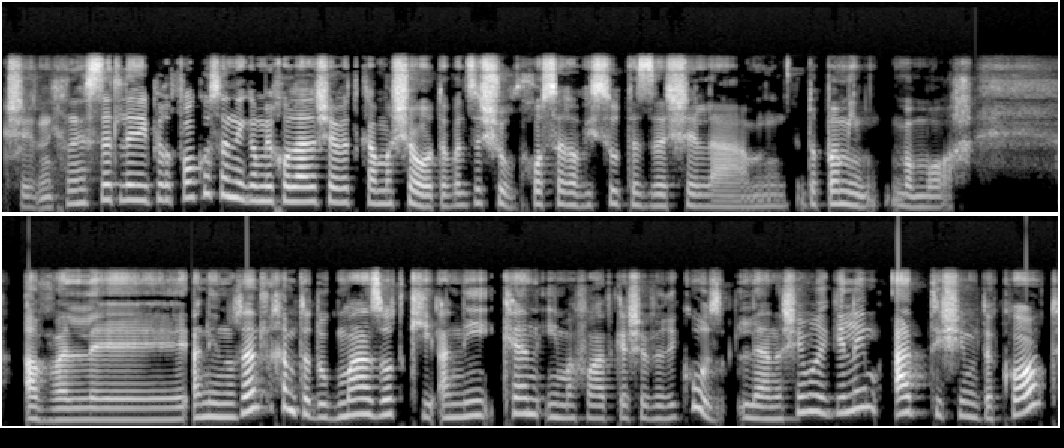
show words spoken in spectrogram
כשנכנסת להיפר פוקוס אני גם יכולה לשבת כמה שעות, אבל זה שוב חוסר הוויסות הזה של הדופמין במוח. אבל uh, אני נותנת לכם את הדוגמה הזאת כי אני כן עם הפרעת קשב וריכוז. לאנשים רגילים עד 90 דקות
